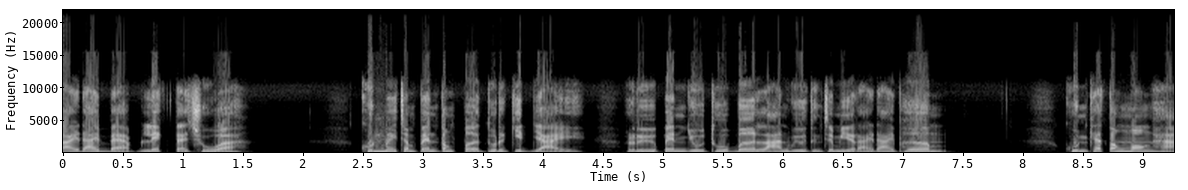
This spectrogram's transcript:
รายได้แบบเล็กแต่ชัวร์คุณไม่จำเป็นต้องเปิดธุรกิจใหญ่ หรือเป็นยูทูบเบอร์ล้านวิวถึงจะมีรายได้เพิ่ม คุณแค่ต้องมองหา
